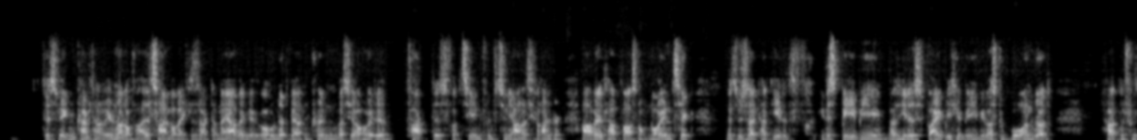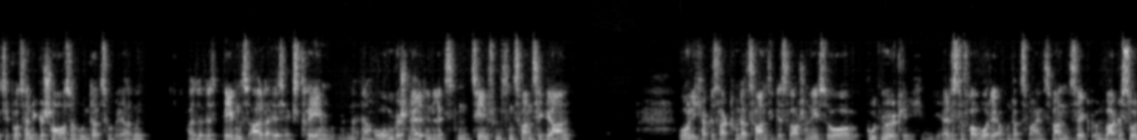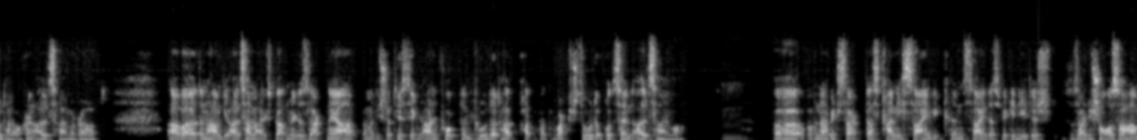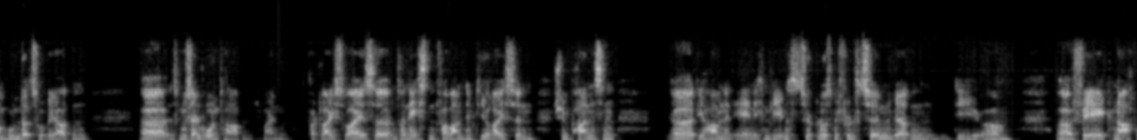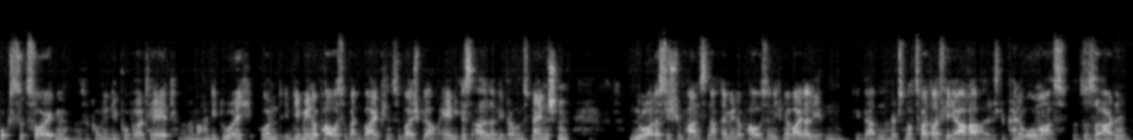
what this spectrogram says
deswegen kam ich dann irgendwann auf Alzheimer, weil ich gesagt habe, naja, wenn wir über 100 werden können, was ja heute Fakt ist, vor 10, 15 Jahren, als ich daran gearbeitet habe, war es noch 90. Jetzt ist halt, hat jedes, jedes Baby, also jedes weibliche Baby, was geboren wird, hat eine 50-prozentige Chance, 100 zu werden. Also das Lebensalter ist extrem nach oben geschnellt in den letzten 10, 15, 20 Jahren. Und ich habe gesagt, 120 ist wahrscheinlich so gut möglich. Die älteste Frau wurde ja 122 und war gesund, hat auch keinen Alzheimer gehabt. Aber dann haben die Alzheimer-Experten mir gesagt, na ja, wenn man die Statistiken anguckt, dann mit 100 hat, hat, hat man praktisch zu 100 Prozent Alzheimer. Mhm. Äh, und dann habe ich gesagt, das kann nicht sein. Wie können es sein, dass wir genetisch sozusagen die Chance haben, 100 zu werden? Äh, es muss ja einen Grund haben. Ich meine, vergleichsweise unsere nächsten Verwandten im Tierreich sind Schimpansen. Äh, die haben einen ähnlichen Lebenszyklus. Mit 15 werden die äh, äh, fähig, Nachwuchs zu zeugen, also kommen in die Pubertät und dann machen die durch und in die Menopause, bei den Weibchen zum Beispiel, auch ähnliches Alter wie bei uns Menschen. Nur, dass die Schimpansen nach der Menopause nicht mehr weiterleben. Die werden höchstens noch zwei, drei, vier Jahre alt. Es gibt keine Omas sozusagen.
